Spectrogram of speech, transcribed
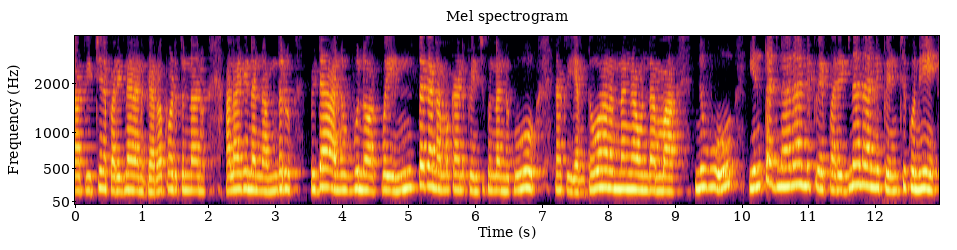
నాకు ఇచ్చిన పరిజ్ఞానం పరిజ్ఞానాన్ని గర్వపడుతున్నాను. అలాగే నన్ను అందరూ బిడ్డ నువ్వు నాకుపై ఇంతగా నమ్మకాన్ని పెంచుకున్నందుకు నాకు ఎంతో ఆనందంగా ఉందమ్మా. నువ్వు ఇంత జ్ఞానాన్ని పె- పరిజ్ఞానాన్ని పెంచుకుని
